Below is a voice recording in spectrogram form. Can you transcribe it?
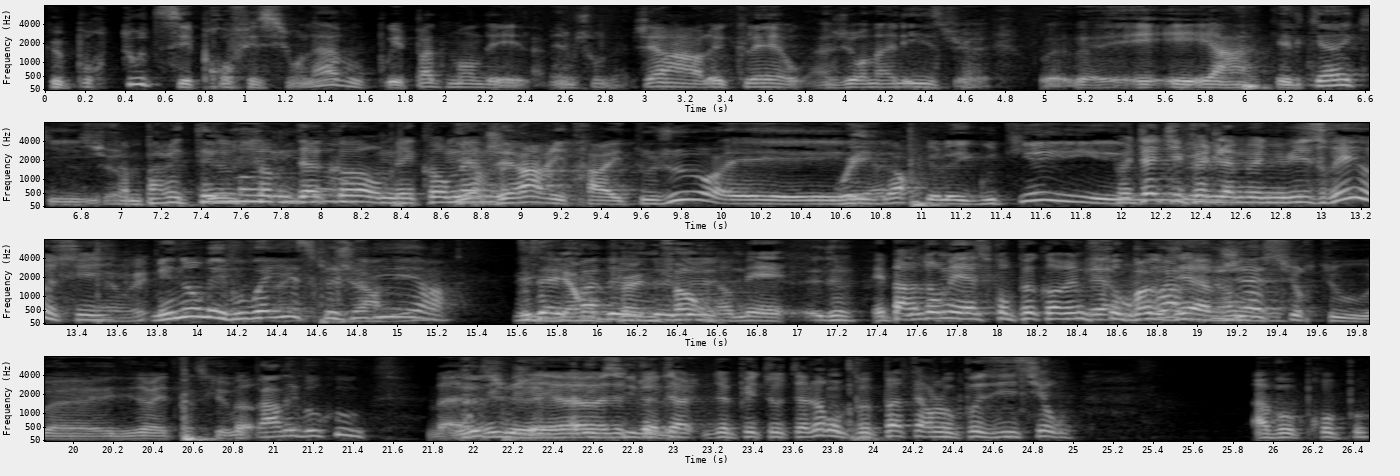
que pour toutes ces professions-là, vous ne pouvez pas demander la même chose à Gérard Leclerc ou à un journaliste euh, et, à quelqu'un qui. Ça me paraît tellement. Nous sommes d'accord, mais quand même. Gérard, il travaille toujours, et alors que le goutier. Peut-être il fait de la menuiserie aussi. Ah mais non, mais vous voyez ce que je veux dire. Vous n'avez pas de, Non, mais, pardon, mais est-ce qu'on peut quand même s'opposer à vous sujet surtout, euh, Elisabeth, parce que vous bah, parlez beaucoup. Bah oui, mais depuis, tout à l'heure, on ne peut pas faire l'opposition à vos propos.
